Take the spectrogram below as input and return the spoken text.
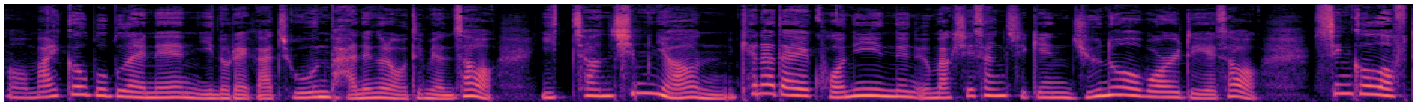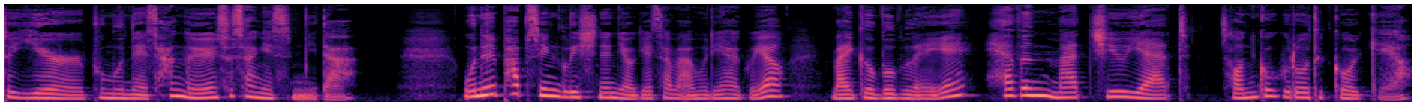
어, 마이클 부블레는 이 노래가 좋은 반응을 얻으면서 2010년 캐나다의 권위 있는 음악 시상식인 주노 어워드에서 Single of the Year 부문의 상을 수상했습니다. 오늘 Pops English는 여기서 마무리하고요. 마이클 부블레의 Haven't Met You Yet 전곡으로 듣고 올게요.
